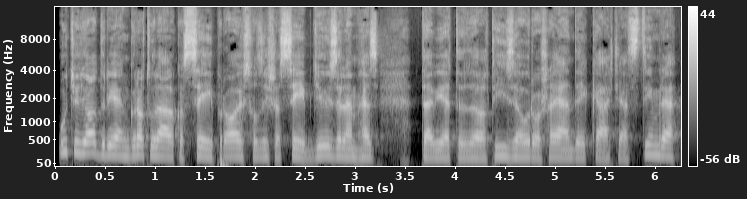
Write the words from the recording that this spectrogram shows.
Úgyhogy Adrien, gratulálok a szép rajzhoz és a szép győzelemhez, te viheted el a 10 eurós ajándékkártyát Steamre,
